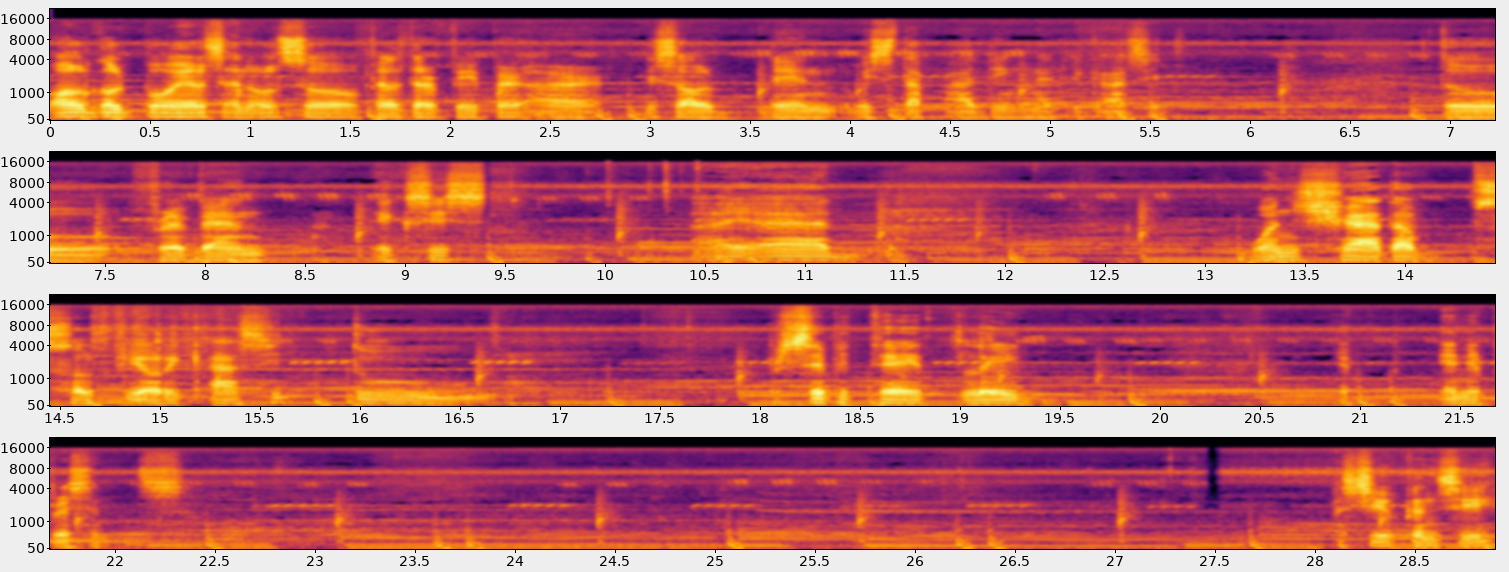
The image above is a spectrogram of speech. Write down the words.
all gold foils and also filter paper are dissolved then we stop adding nitric acid to prevent excess I add one shot of sulfuric acid to precipitate lead if any presence. As you can see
